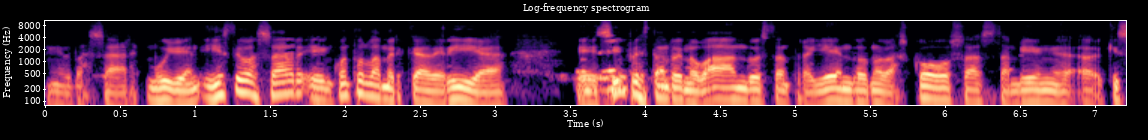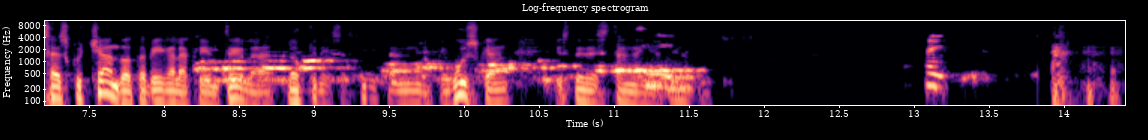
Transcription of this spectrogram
en el bazar, muy bien. Y este bazar, en cuanto a la mercadería, eh, siempre están renovando, están trayendo nuevas cosas, también uh, quizá escuchando también a la clientela, lo que necesitan, lo que buscan, y ustedes están ahí. Sí.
